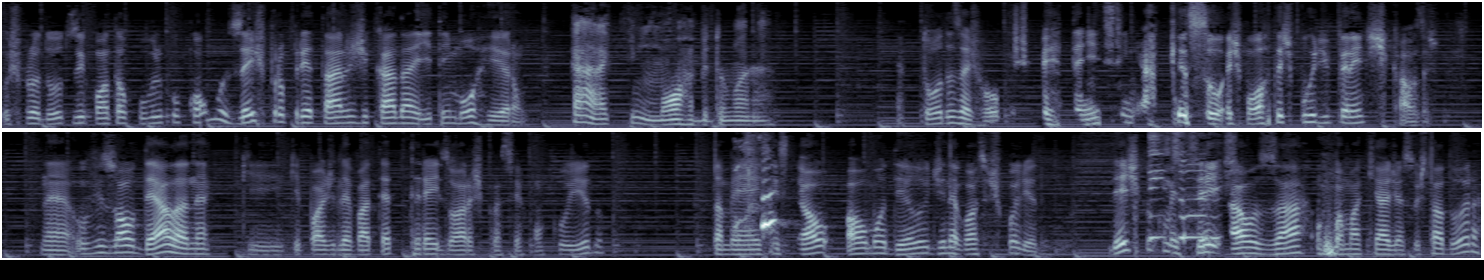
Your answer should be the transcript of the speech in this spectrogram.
os produtos e conta ao público como os ex-proprietários de cada item morreram. Cara, que mórbido, mano. Todas as roupas pertencem a pessoas mortas por diferentes causas. Né? O visual dela, né, que, que pode levar até 3 horas para ser concluído. Também é essencial ao modelo de negócio escolhido. Desde que eu comecei a usar uma maquiagem assustadora,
